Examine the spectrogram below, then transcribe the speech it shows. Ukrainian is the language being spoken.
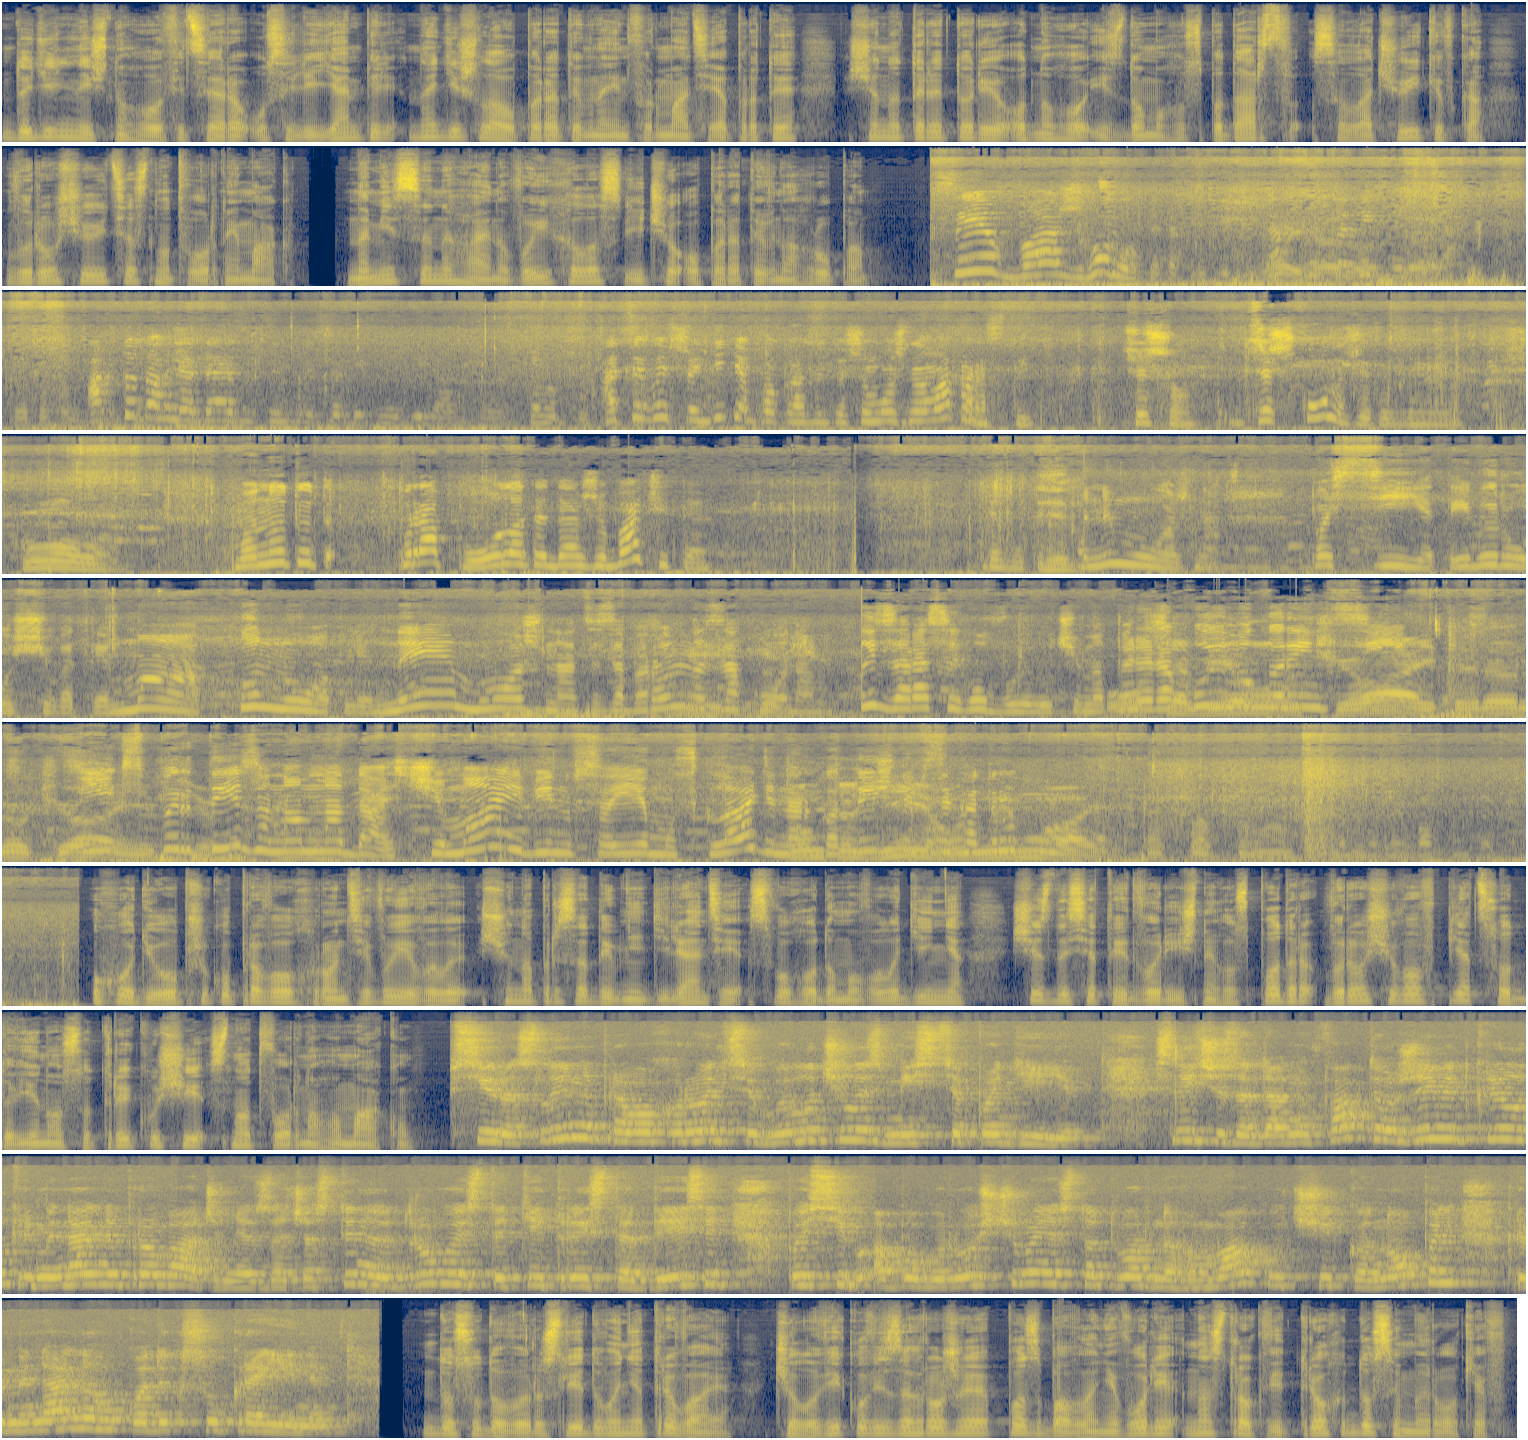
До дільничного офіцера у селі Ямпіль надійшла оперативна інформація про те, що на території одного із домогосподарств села Чуйківка вирощується снотворний мак. На місце негайно виїхала слідчо-оперативна група. Це ваш город, я так розумію, так? Присадибний ділянка. А хто доглядає за цим присадибною ділянкою? А це ви що, дітям показуєте, що можна мака ростити? Чи що? Це ж школа ж, я розумію. Школа. Воно тут прополоте даже, бачите? Не можна посіяти і вирощувати мак, коноплі. Не можна, це заборонено законом. Ми зараз його вилучимо, перерахуємо корінці. І експертиза нам надасть, чи має він в своєму складі наркотичних психотроп. Ході обшуку правоохоронці виявили, що на присадибній ділянці свого домоволодіння 62-річний господар вирощував 593 кущі снотворного маку. Всі рослини правоохоронці вилучили з місця події. Слідчі за даним фактом вже відкрили кримінальне провадження за частиною 2 статті 310 посів або вирощування снотворного маку чи конопель Кримінального кодексу України. Досудове розслідування триває. Чоловікові загрожує позбавлення волі на строк від 3 до 7 років.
